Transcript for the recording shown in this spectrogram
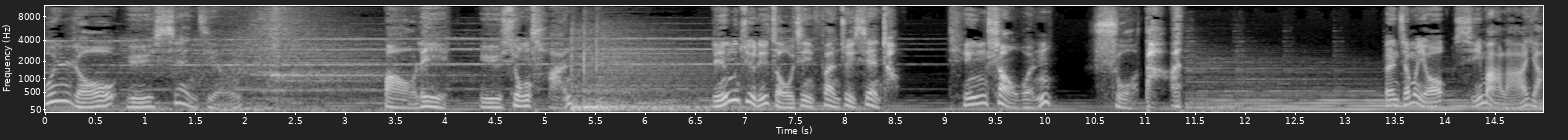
温柔与陷阱，暴力与凶残，零距离走进犯罪现场，听上文说大案。本节目由喜马拉雅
